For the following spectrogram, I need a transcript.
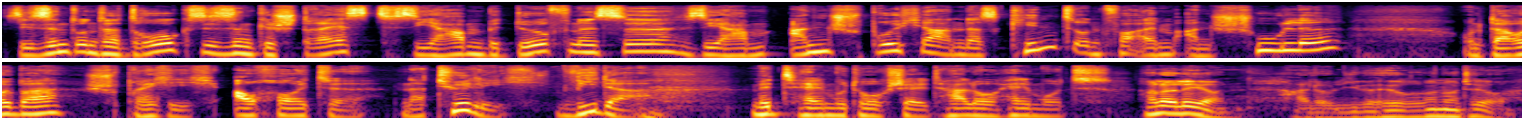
Sie sind unter Druck, sie sind gestresst, sie haben Bedürfnisse, sie haben Ansprüche an das Kind und vor allem an Schule. Und darüber spreche ich auch heute natürlich wieder mit Helmut Hochschild. Hallo Helmut. Hallo Leon. Hallo liebe Hörerinnen und Hörer.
